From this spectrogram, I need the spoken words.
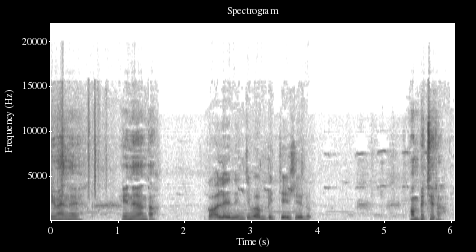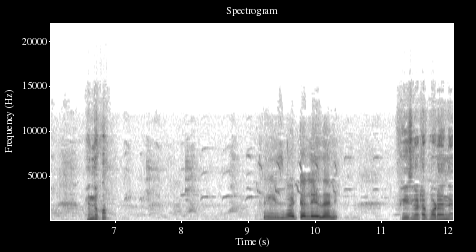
ఏమైంది? ఏంది అంతా కాలేజ్ నుంచి పంపించేసారు పంపించిరా ఎందుకు? ఫీజు కట్టలేదని. ఫీజు కట్టకపోయింది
